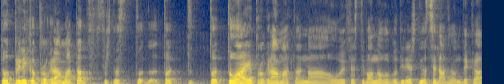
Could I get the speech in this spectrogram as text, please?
Тоа отприлика програмата, всушност то, то, то, тоа е програмата на овој фестивал новогодинешниот. Се надевам дека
